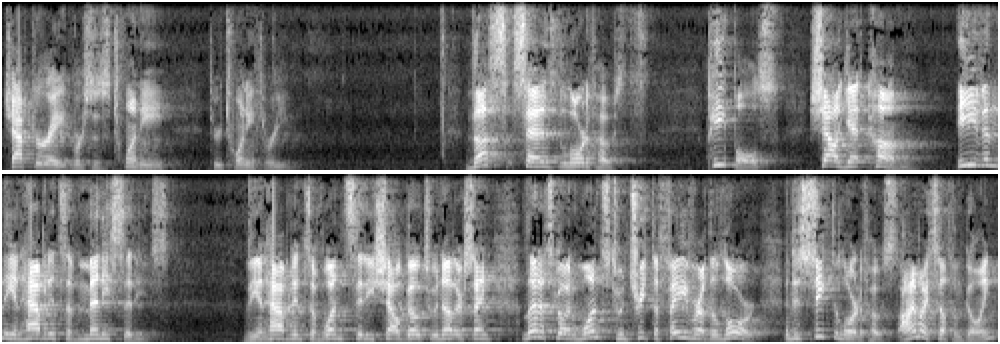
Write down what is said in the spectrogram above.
chapter 8, verses 20 through 23. Thus says the Lord of hosts peoples shall yet come, even the inhabitants of many cities. The inhabitants of one city shall go to another, saying, Let us go at once to entreat the favor of the Lord, and to seek the Lord of hosts. I myself am going.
